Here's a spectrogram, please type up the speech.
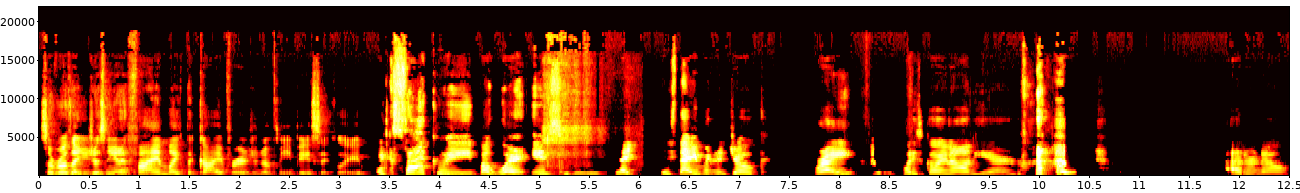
So Rosa, you just need to find like the guy version of me, basically. Exactly. But where is he? like, it's not even a joke, right? What is going on here? I don't know.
